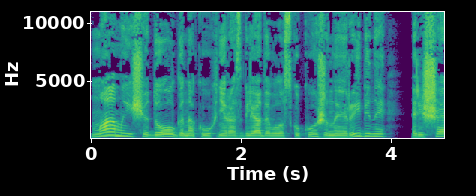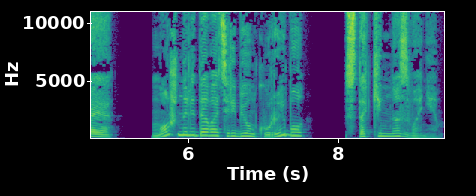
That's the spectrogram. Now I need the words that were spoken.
Мама еще долго на кухне разглядывала скукоженные рыбины, решая, можно ли давать ребенку рыбу с таким названием.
